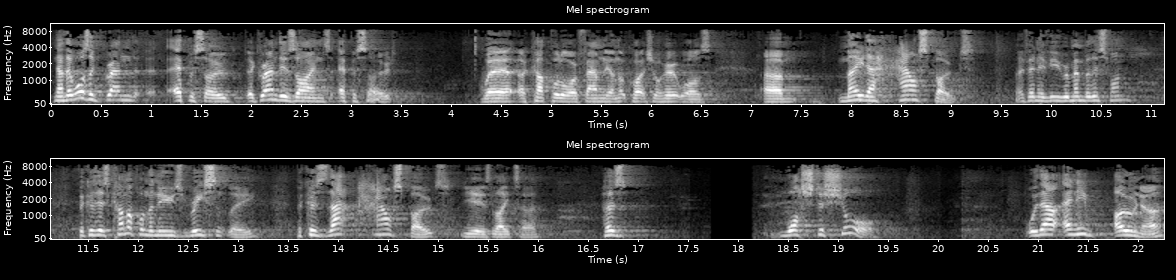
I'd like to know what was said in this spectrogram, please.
Now, there was a grand episode, a Grand Designs episode, where a couple or a family, I'm not quite sure who it was, um, made a houseboat if any of you remember this one? Because it's come up on the news recently because that houseboat, years later, has washed ashore without any owner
